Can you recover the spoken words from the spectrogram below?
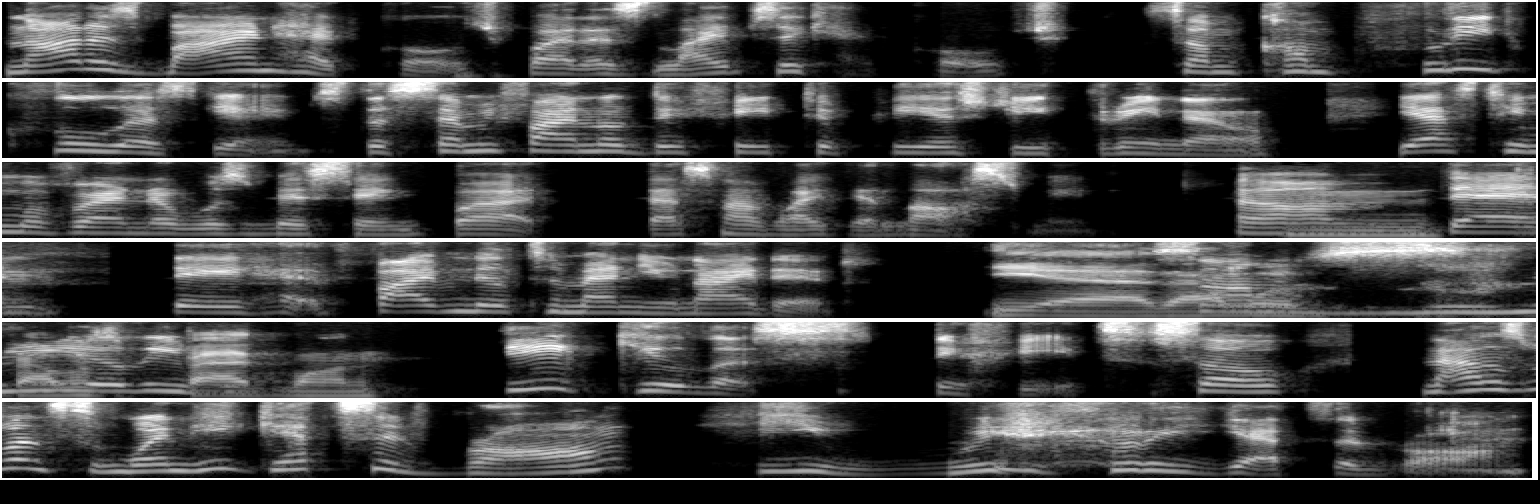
not as Bayern head coach, but as Leipzig head coach. Some complete clueless games. The semifinal defeat to PSG 3 0. Yes, Timo Werner was missing, but that's not why they lost me. Um, mm. Then they had 5 0 to Man United. Yeah, that Some was that really was bad one. Ridiculous defeats. So Nagelsmann, when he gets it wrong, he really gets it wrong.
